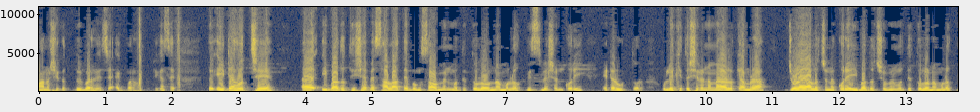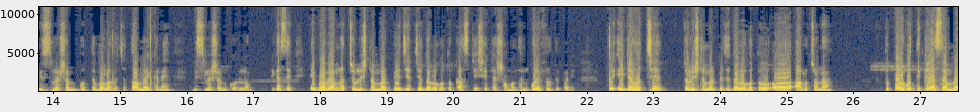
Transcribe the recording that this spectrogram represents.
মানসিকতা দুইবার হয়েছে, একবার হবে, ঠিক আছে? তো এইটা হচ্ছে ইবাদত হিসেবে সালাত এবং সাওমের মধ্যে তুলনামূলক বিশ্লেষণ করি, এটার উত্তর। উল্লেখিত শিরোনামের আলোকে আমরা জোড়ায় আলোচনা করে ইবাদত সমূহের মধ্যে তুলনামূলক বিশ্লেষণ করতে বলা হয়েছে। তো আমরা এখানে বিশ্লেষণ করলাম, ঠিক আছে? এভাবে আমরা চল্লিশ নম্বর পেজের যে দলগত কাজটি, সেটা সমাধান করে ফেলতে পারি। তো এটা হচ্ছে চল্লিশ নম্বর পেজে দলগত আলোচনা। তো পরবর্তী ক্লাসে আমরা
